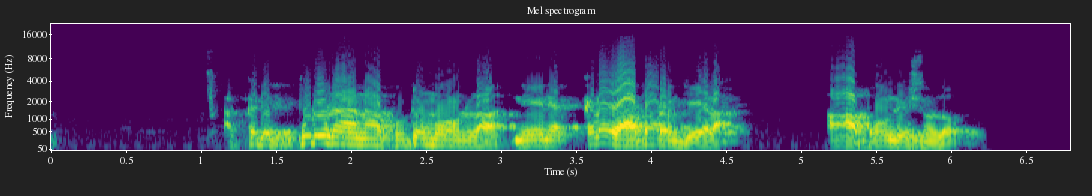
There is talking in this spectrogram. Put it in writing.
అక్కడెప్పుడు నా నా కుటుంబంలో నేను ఎక్కడ వ్యాపారం చేయాల ఆ ఫౌండేషన్లో.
